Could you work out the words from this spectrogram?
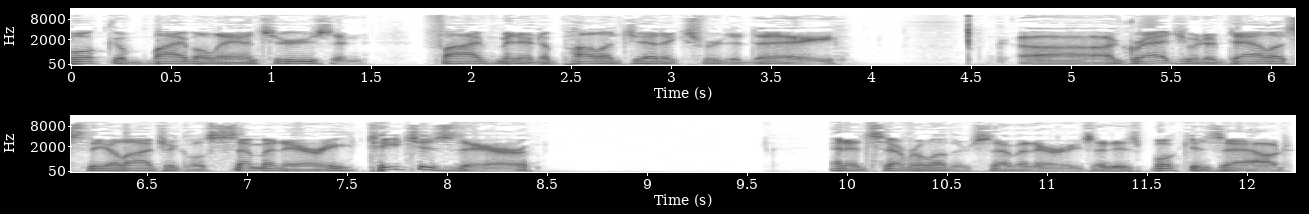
Book of Bible Answers and Five Minute Apologetics for Today. Uh, a graduate of Dallas Theological Seminary, teaches there and at several other seminaries. And his book is out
